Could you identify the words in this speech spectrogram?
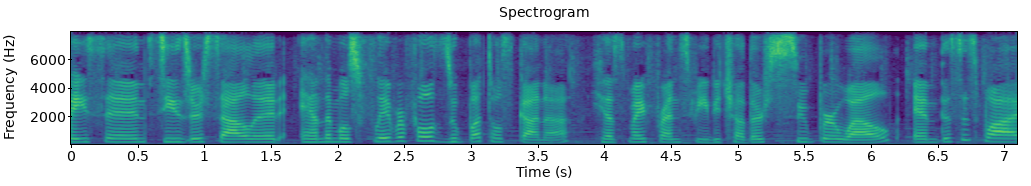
face in, Caesar salad, and the most flavorful zuppa toscana. Yes, my friends feed each other super well, and this is why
